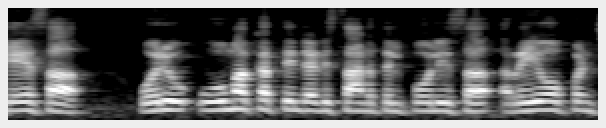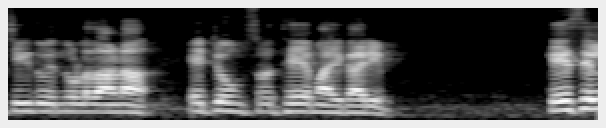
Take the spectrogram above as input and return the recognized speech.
കേസ് ഒരു ഊമക്കത്തിന്റെ അടിസ്ഥാനത്തിൽ പോലീസ് റീഓപ്പൺ ചെയ്തു എന്നുള്ളതാണ് ഏറ്റവും ശ്രദ്ധേയമായ കാര്യം. കേസിൽ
